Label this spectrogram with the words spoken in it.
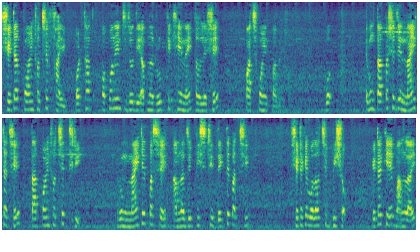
সেটার পয়েন্ট হচ্ছে ফাইভ অর্থাৎ অপোনেন্ট যদি আপনার রুককে খেয়ে নেয়, তাহলে সে পাঁচ পয়েন্ট পাবে। এবং তার পাশে যে নাইট আছে, তার পয়েন্ট হচ্ছে থ্রি এবং নাইটের পাশে আমরা যে পিসটি দেখতে পাচ্ছি, সেটাকে বলা হচ্ছে বিশপ এটাকে বাংলায়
